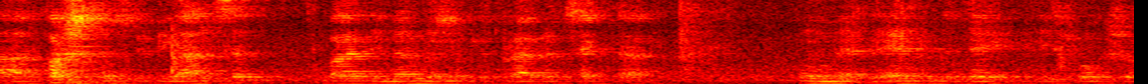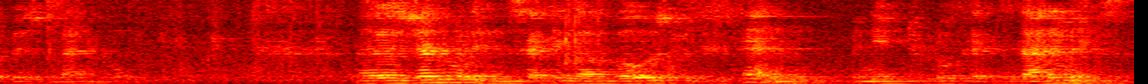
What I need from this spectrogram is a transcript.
uh, questions to be answered by the members of the private sector, whom at the end of the day this workshop is meant for. Ladies and gentlemen, in setting our goals to this end, we need to look at the dynamics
